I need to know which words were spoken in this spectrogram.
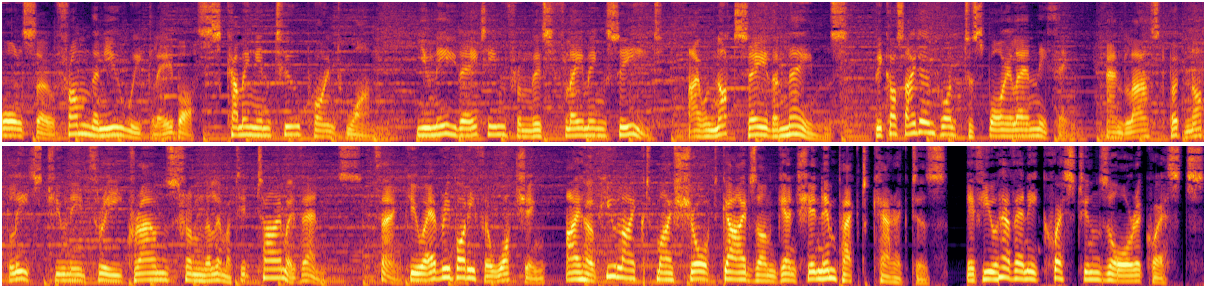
also from the new weekly boss coming in 2.1. You need 18 from this flaming seed, I will not say the names, because I don't want to spoil anything, and last but not least you need 3 crowns from the limited time events. Thank you everybody for watching, I hope you liked my short guides on Genshin Impact characters. If you have any questions or requests,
